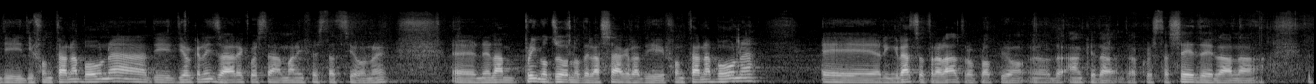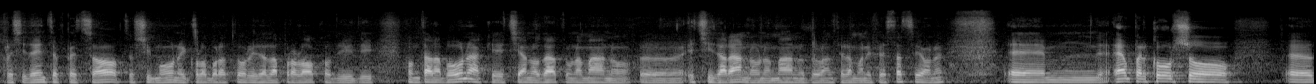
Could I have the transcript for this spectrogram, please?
di, di Fontana Bona di, di, organizzare questa manifestazione eh, nel primo giorno della sagra di Fontana Bona e ringrazio tra l'altro proprio eh, anche da, da, questa sede la, la, il presidente Pezzot, Simone, i collaboratori della Proloco di, di Fontana Bona che ci hanno dato una mano eh, e ci daranno una mano durante la manifestazione. Ehm, è un percorso eh,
